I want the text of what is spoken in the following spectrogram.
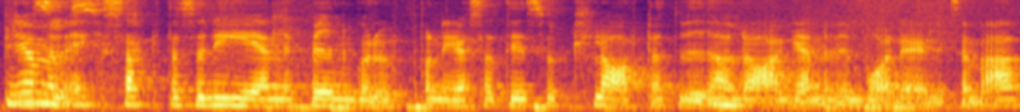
Ja men exakt, alltså det är energin går upp och ner så att det är såklart att vi har dagar när vi både liksom bara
